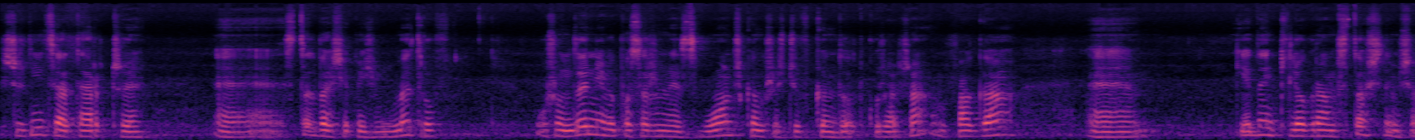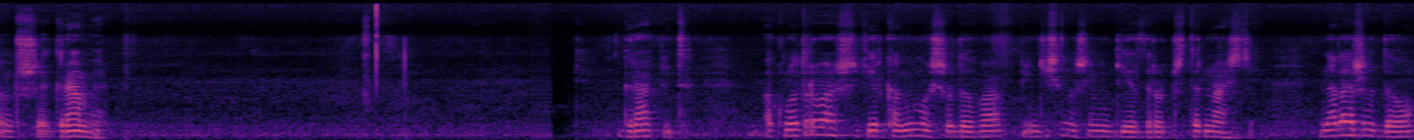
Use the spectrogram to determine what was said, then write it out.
Średnica tarczy e, 125 mm. Urządzenie wyposażone jest w łączkę, przejściówkę do odkurzacza. Waga e, 1 kg 173 gramy. Grafit. Akumulatorowa szlifierka mimośrodowa 58G014. Należy do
